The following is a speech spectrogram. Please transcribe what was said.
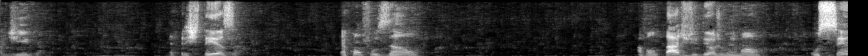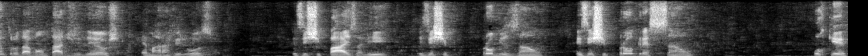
fadiga, é tristeza, é confusão. A vontade de Deus, meu irmão, o centro da vontade de Deus é maravilhoso. Existe paz ali, existe provisão, existe progressão. Por quê?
